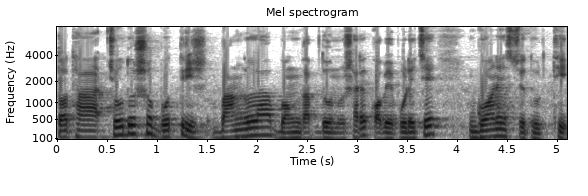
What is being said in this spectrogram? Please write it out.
তথা চৌদ্দশো বত্রিশ বাংলা বঙ্গাব্দ অনুসারে কবে পড়েছে গণেশ চতুর্থী?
